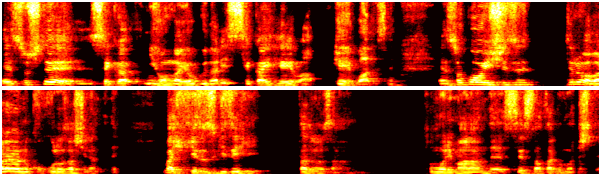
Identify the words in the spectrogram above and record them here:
えそして世界、日本が良くなり、世界平和、平和ですね。えそこを礎っていうのが我々の志なんでね。まあ、引き続きぜひ、立野さん、共に学んで、切磋琢磨して、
